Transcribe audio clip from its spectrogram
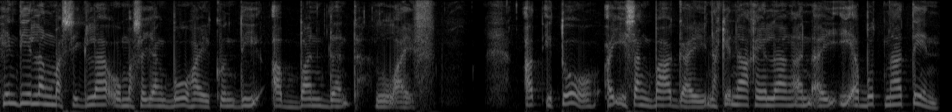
hindi lang masigla o masayang buhay kundi abundant life. At ito ay isang bagay na kinakailangan ay iabot natin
